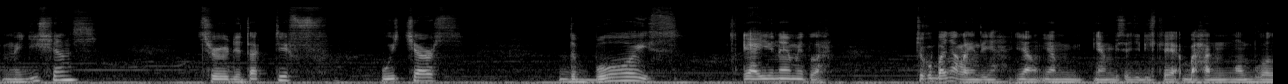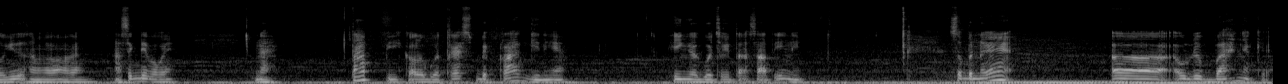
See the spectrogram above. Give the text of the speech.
Magicians True Detective Witchers The Boys. Ya you name it lah. Cukup banyak lah intinya yang yang yang bisa jadi kayak bahan ngobrol gitu sama orang. Asik deh pokoknya. Nah tapi kalau gue trace back lagi nih ya hingga gue cerita saat ini sebenarnya uh, udah banyak ya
